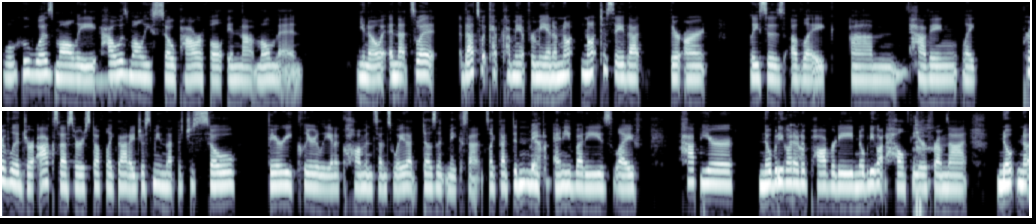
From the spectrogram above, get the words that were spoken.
well, who was Molly? How mm-hmm. was Molly so powerful in that moment? You know, and that's what that's what kept coming up for me and i'm not not to say that there aren't places of like um having like privilege or access or stuff like that i just mean that it's just so very clearly in a common sense way that doesn't make sense like that didn't make yeah. anybody's life happier nobody got yeah. out of poverty nobody got healthier from that no, no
